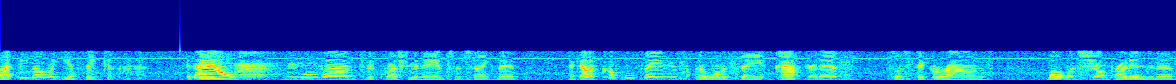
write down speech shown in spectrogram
let me know what you think of that. And now, we move on to the question and answer segment. I got a couple things I want to say after this, so stick around. But let's jump right into this.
